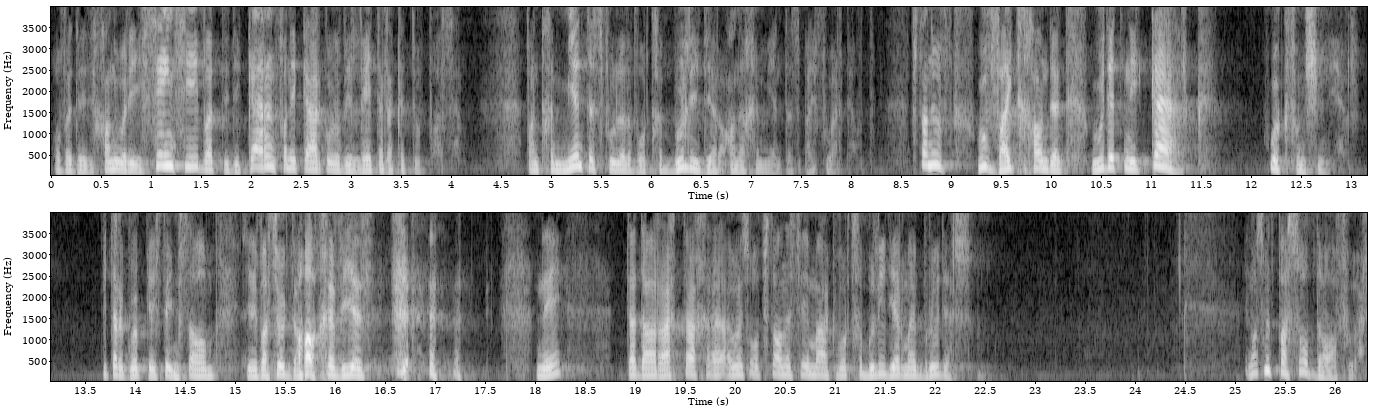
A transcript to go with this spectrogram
Of dit gaan oor die essensie wat die, die kern van die kerk oor die letterlike toepassing. Want gemeentes voel hulle word geboelie deur ander gemeentes byvoorbeeld. Verstaan hoe hoe wyd gaan dit? Hoe dit in die kerk ook funksioneer. Pieter, ek hoop jy stem saam. Jy was ook daar gewees. nee, dat daar regtig uh, ouens opstaan en sê maar ek word geboelie deur my broeders. En ons moet pas op daarvoor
